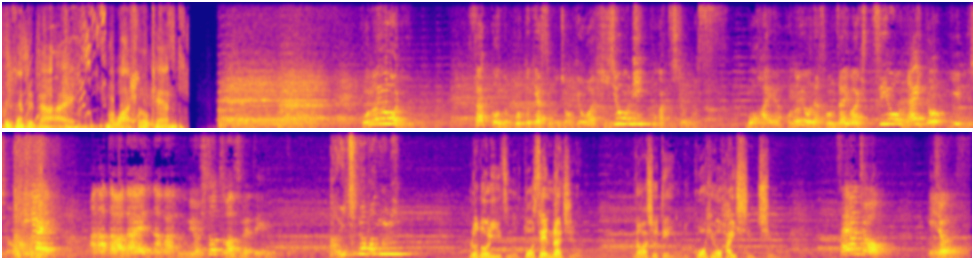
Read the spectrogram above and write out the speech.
Presented by Mawaso Ken. このように昨今のポッドキャストの状況は非常に枯渇しております。もはやこのような存在は必要ないと言えるでしょう。いきなりあなたは大事な番組を一つ忘れている。大事な番組？ロドリーズの当選ラジオ。縄書店より好評配信中。裁判長以上です。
